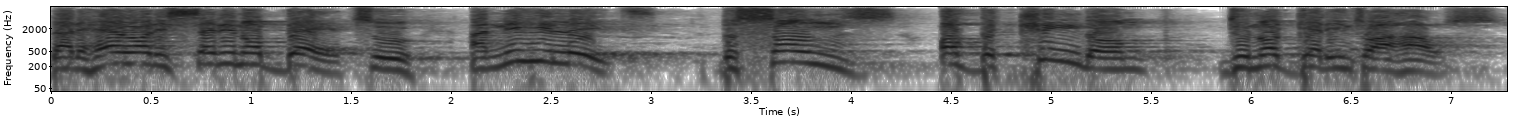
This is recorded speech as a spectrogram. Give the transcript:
that Herod is setting up there to annihilate the sons of the kingdom do not get into our house.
